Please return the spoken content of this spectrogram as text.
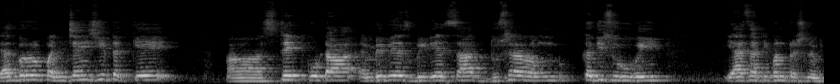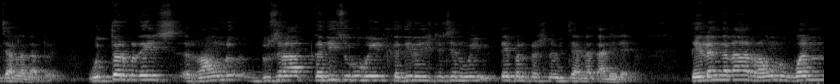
त्याचबरोबर पंच्याऐंशी टक्के state quota M B B S B D एसचा दुसरा राऊंड कधी सुरू होईल? यासाठी पण प्रश्न विचारला जातोय. उत्तर प्रदेश राऊंड दुसरा कधी सुरू होईल? कधी रजिस्ट्रेशन होईल? ते पण प्रश्न विचारण्यात आलेले आहेत. Telangana round one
